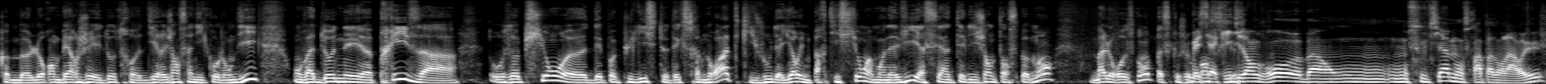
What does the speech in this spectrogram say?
comme Laurent Berger et d'autres dirigeants syndicaux l'ont dit, on va donner euh, prise à, aux options euh, des populistes d'extrême droite, qui jouent d'ailleurs une partition, à mon avis, assez intelligente en ce moment, malheureusement, parce que je mais pense. c'est qu'ils disent en gros, ben on, on, soutient, mais on sera pas dans la rue.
